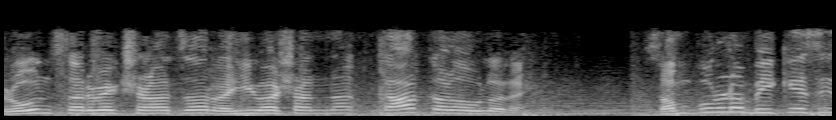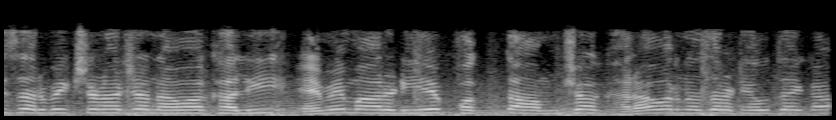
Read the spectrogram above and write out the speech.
ड्रोन सर्वेक्षणाचं रहिवाशांना का कळवलं नाही? संपूर्ण बीकेसी सर्वेक्षणाच्या नावाखाली M M R D A फक्त आमच्या घरावर नजर ठेवतंय का?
